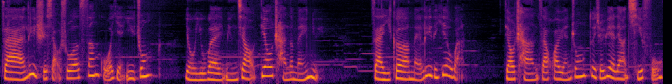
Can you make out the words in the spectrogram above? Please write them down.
在历史小说《三国演义》中，有一位名叫貂蝉的美女，在一个美丽的夜晚。貂蝉在花园中对着月亮祈福，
